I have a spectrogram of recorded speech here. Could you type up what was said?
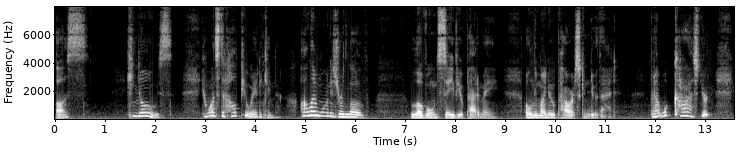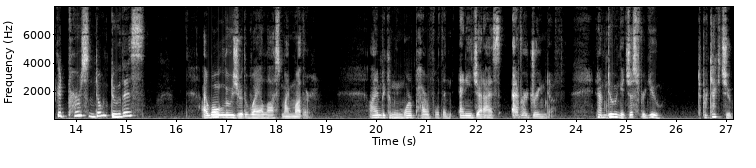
Us? He knows. He wants to help you, Anakin. All I want is your love. Love won't save you, Padme. Only my new powers can do that. But at what cost? You're a good person. Don't do this. I won't lose you the way I lost my mother. I am becoming more powerful than any Jedi has ever dreamed of. And I'm doing it just for you, to protect you.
